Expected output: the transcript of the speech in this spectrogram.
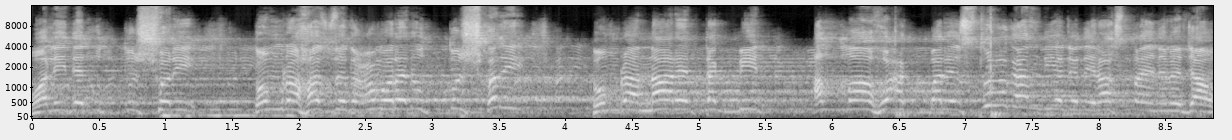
ওয়ালিদের উত্তরস্বরী, তোমরা হজরত অমরের উত্তরস্বরী, তোমরা নারে তাকবীর, আল্লাহ আকবরের স্লোগান দিয়ে যদি রাস্তায় নেমে যাও,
